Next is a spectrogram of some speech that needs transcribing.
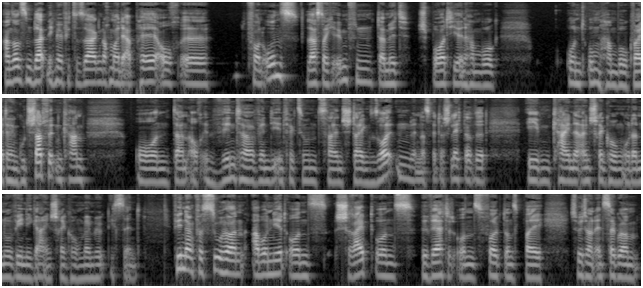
Ansonsten bleibt nicht mehr viel zu sagen. Nochmal der Appell auch äh, von uns, lasst euch impfen, damit Sport hier in Hamburg und um Hamburg weiterhin gut stattfinden kann. Und dann auch im Winter, wenn die Infektionszahlen steigen sollten, wenn das Wetter schlechter wird, eben keine Einschränkungen oder nur wenige Einschränkungen mehr möglich sind. Vielen Dank fürs Zuhören. Abonniert uns, schreibt uns, bewertet uns, folgt uns bei Twitter und Instagram.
